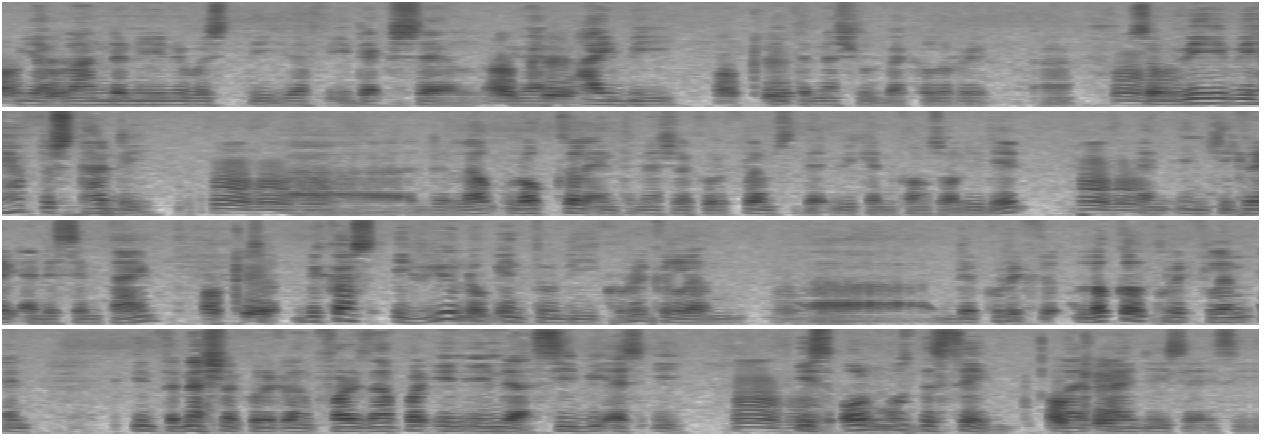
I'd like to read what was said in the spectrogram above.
you Okay. have London University, you have EDEXCEL, okay. you have IB, Okay. International Baccalaureate. uh. So Mhm. we, we have to study Mhm. uh, the lo- local and international curriculums that we can consolidate Mhm. and integrate at the same time. Okay. So because if you look into the curriculum, uh, the curricul- local curriculum and international curriculum, for example, in India, CBSE Mhm. is almost the same like Okay. IGCSE,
